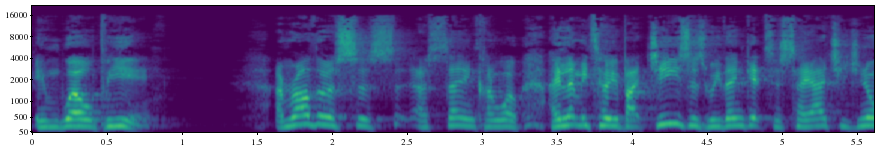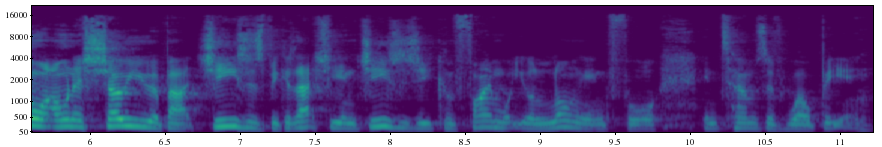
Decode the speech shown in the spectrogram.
in well being. And rather than saying, kind of, well, hey, let me tell you about Jesus, we then get to say, actually, do you know what? I want to show you about Jesus because actually, in Jesus, you can find what you're longing for in terms of well being.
